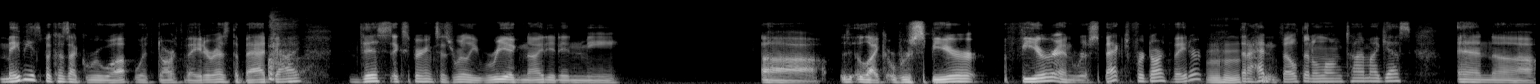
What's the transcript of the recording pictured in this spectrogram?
maybe it's because I grew up with Darth Vader as the bad guy. this experience has really reignited in me, uh, like respire, fear, and respect for Darth Vader Mhm. that I hadn't felt in a long time, I guess. And uh,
